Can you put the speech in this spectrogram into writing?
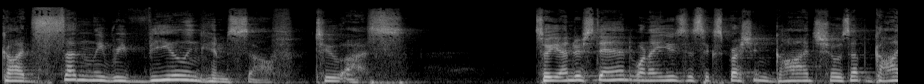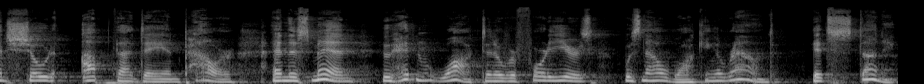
God suddenly revealing himself to us. So you understand when I use this expression, God shows up? God showed up that day in power. And this man who hadn't walked in over 40 years was now walking around. It's stunning.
